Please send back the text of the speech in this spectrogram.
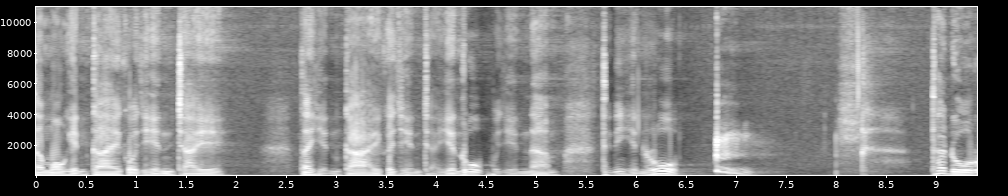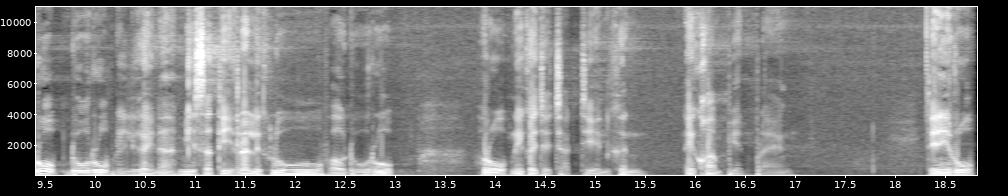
ถ้ามองเห็นกายก็จะเห็นใจ ถ้าเห็นกายก็จะเห็นใจ เห็นรูปก็จะเห็นนาม ทีนี้เห็นรูป ถ้าดูรูปดูรูปเรื่อยๆนะ มีสติระลึกรู้เฝ้าดูรูป รูปนี้ก็จะชัดเจนขึ้นในความเปลี่ยนแปลง ทีนี้รูป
